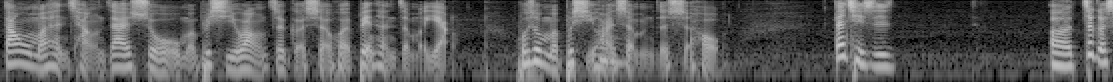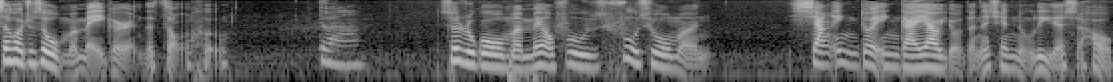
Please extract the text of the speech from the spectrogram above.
当我们很常在说我们不希望这个社会变成怎么样，或是我们不喜欢什么的时候，但其实。呃，这个社会就是我们每一个人的总和。对啊，所以如果我们没有付付出我们相应对应该要有的那些努力的时候，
